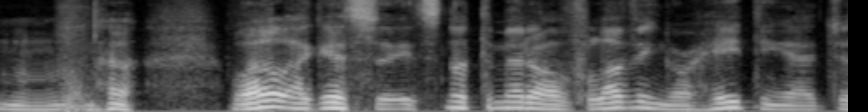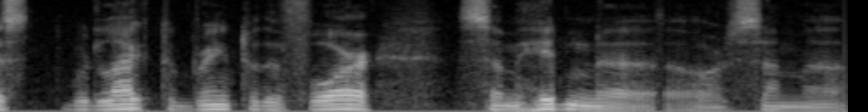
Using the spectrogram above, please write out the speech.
Mhm. well, I guess it's not a matter of loving or hating. I just would like to bring to the fore some hidden uh, or some uh,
